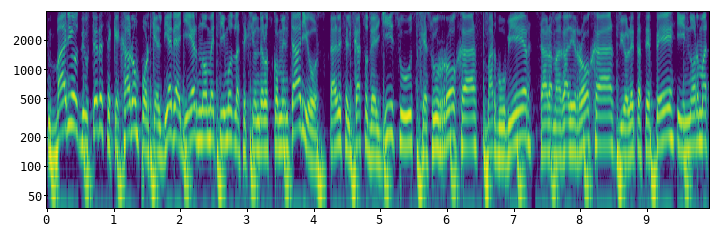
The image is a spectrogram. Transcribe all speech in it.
Varios de ustedes se quejaron porque el día de ayer no metimos la sección de los comentarios. Tal es el caso del Jesus, Jesús Rojas, Barbuvier, Sara Magali Rojas, Violeta CP y Norma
